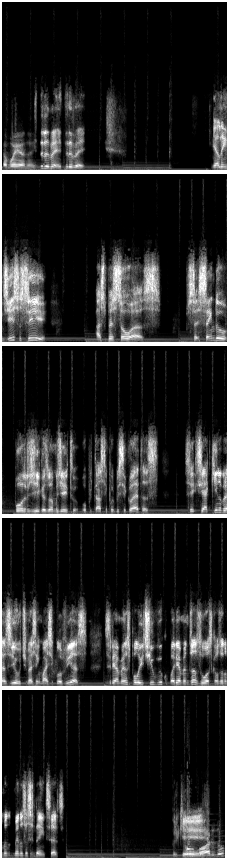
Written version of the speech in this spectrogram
tá boiando aí. Tudo bem, tudo bem. E além disso, se as pessoas, se- sendo podres de ricas do mesmo jeito, optassem por bicicletas, se, se aqui no Brasil tivessem mais ciclovias, seria menos poluitivo e ocuparia menos as ruas, causando men- menos acidentes, certo? Porque Concordo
